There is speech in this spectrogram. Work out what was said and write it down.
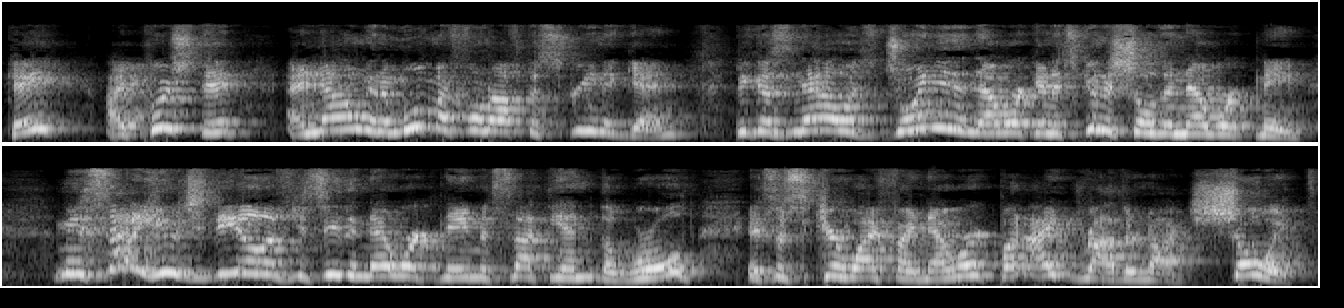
okay? I pushed it, and now I'm gonna move my phone off the screen again, because now it's joining the network and it's gonna show the network name. I mean, it's not a huge deal if you see the network name. It's not the end of the world. It's a secure Wi-Fi network, but I'd rather not show it.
